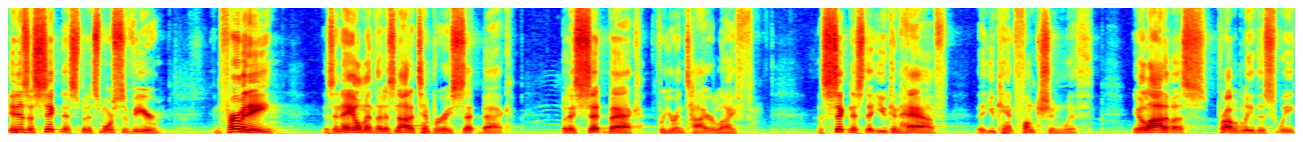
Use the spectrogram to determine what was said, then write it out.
It is a sickness, but it's more severe. Infirmity is an ailment that is not a temporary setback, but a setback for your entire life. A sickness that you can have that you can't function with. You know, a lot of us probably this week,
